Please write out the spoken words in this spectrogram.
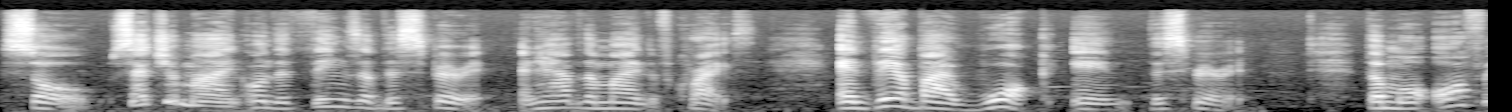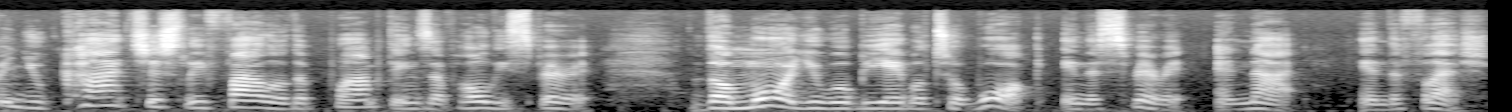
So set your mind on the things of the Spirit and have the mind of Christ, and thereby walk in the Spirit. The more often you consciously follow the promptings of Holy Spirit, the more you will be able to walk in the Spirit and not in the flesh.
